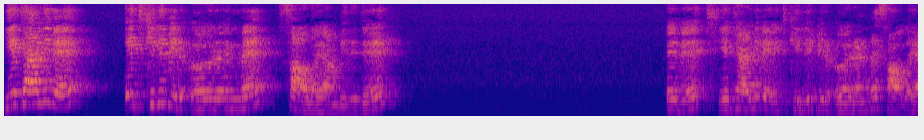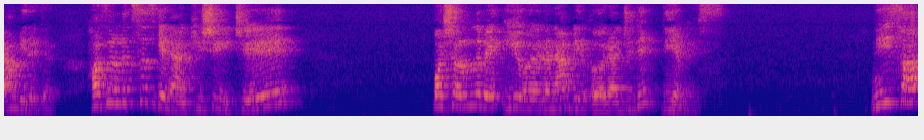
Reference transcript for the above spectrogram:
Yeterli ve etkili bir öğrenme sağlayan biridir. Evet, yeterli ve etkili bir öğrenme sağlayan biridir. Hazırlıksız gelen kişi için başarılı ve iyi öğrenen bir öğrencidir diyemeyiz. Nisa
